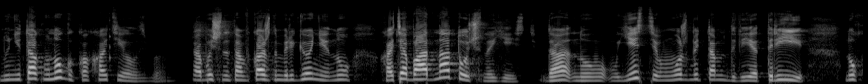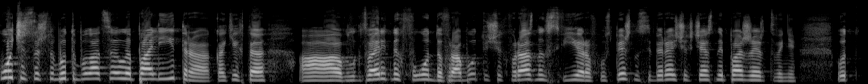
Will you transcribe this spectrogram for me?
ну, не так много, как хотелось бы. Обычно там в каждом регионе, ну, хотя бы одна точно есть, да, ну, есть, может быть, там две, три. Но хочется, чтобы это была целая палитра каких-то а, благотворительных фондов, работающих в разных сферах, успешно собирающих частные пожертвования. Вот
